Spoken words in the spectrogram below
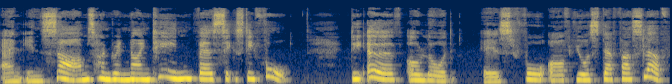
And in Psalms 119, verse 64, The earth, O Lord, is full of your steadfast love.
